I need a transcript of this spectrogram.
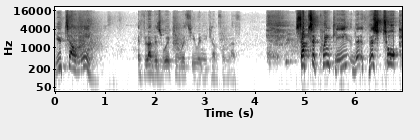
You tell me if love is working with you when you come from love. Subsequently, th- this talk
